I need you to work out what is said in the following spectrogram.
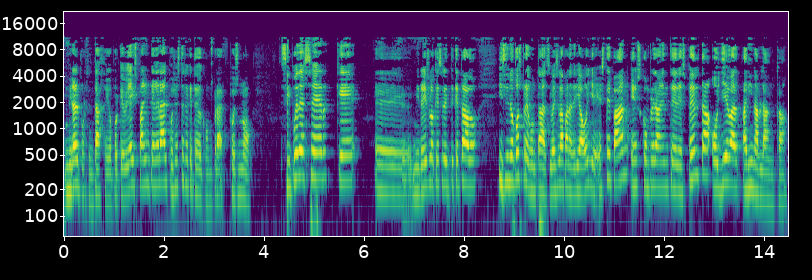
mirad el porcentaje, o porque veáis pan integral, pues este es el que tengo que comprar. Pues no. Si puede ser que eh, miréis lo que es el etiquetado, y si no, pues preguntad, si vais a la panadería, oye, ¿este pan es completamente de espelta o lleva harina blanca?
